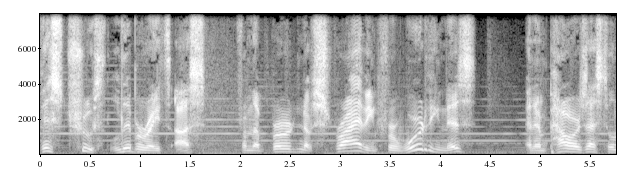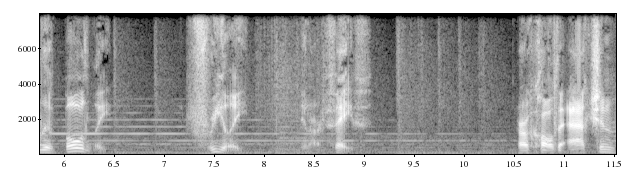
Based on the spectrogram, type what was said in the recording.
This truth liberates us from the burden of striving for worthiness and empowers us to live boldly, freely in our faith. Our call to action,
